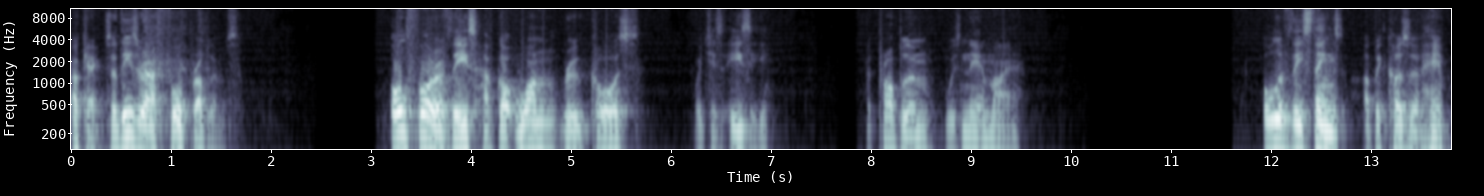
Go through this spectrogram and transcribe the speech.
Okay, so these are our four problems. All four of these have got one root cause, which is easy. The problem was Nehemiah. All of these things are because of him.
